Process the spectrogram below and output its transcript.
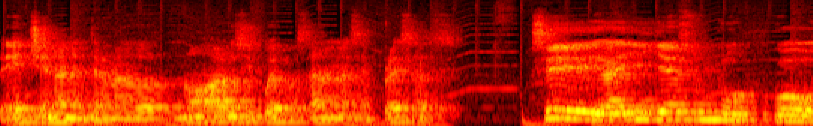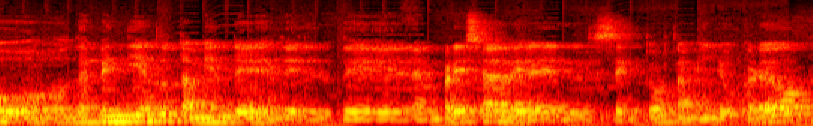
echen al entrenador. No, algo sí puede pasar en las empresas. Sí, ahí ya es un poco dependiendo también de, de la empresa, del sector también yo creo.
